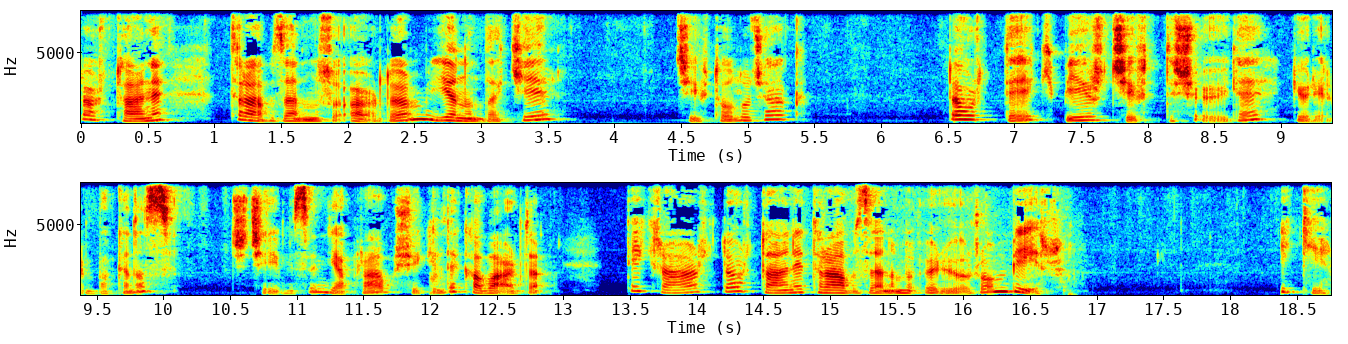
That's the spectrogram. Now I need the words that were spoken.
4 tane trabzanımızı ördüm. Yanındaki çift olacak. 4 tek bir çiftti şöyle görelim bakınız çiçeğimizin yaprağı bu şekilde kabardı. Tekrar 4 tane trabzanımı örüyorum. 1 2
